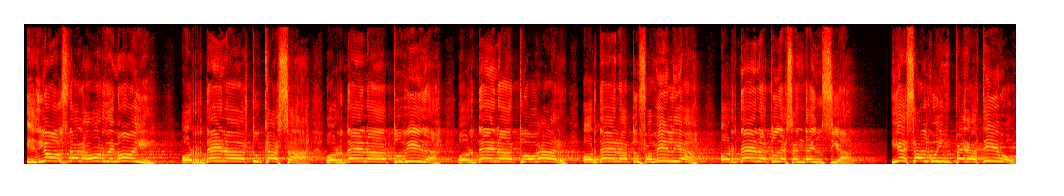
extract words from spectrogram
Y Dios da la orden hoy. Ordena tu casa, ordena tu vida, ordena tu hogar, ordena tu familia, ordena tu descendencia. Y es algo imperativo.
